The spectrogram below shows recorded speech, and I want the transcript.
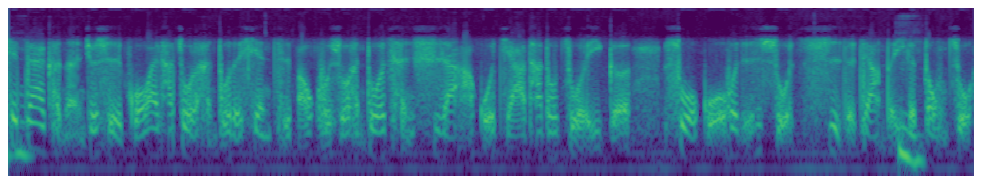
现在可能就是国外他做了很多的限制，包括说很多城市啊、国家他都做了一个锁国或者是锁市的这样的一个动作。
